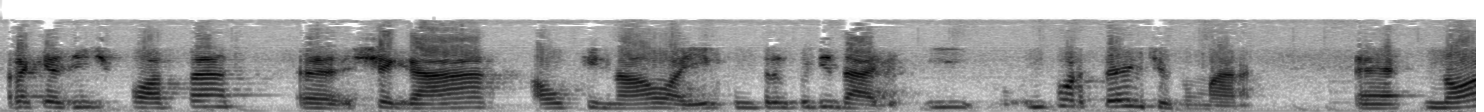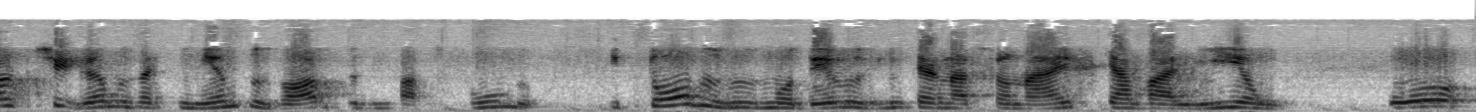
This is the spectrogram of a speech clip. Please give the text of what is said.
para que a gente possa uh, chegar ao final aí com tranquilidade. E importante, Zumara, uh, nós chegamos a 500 óbitos em Passo Fundo e todos os modelos internacionais que avaliam o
